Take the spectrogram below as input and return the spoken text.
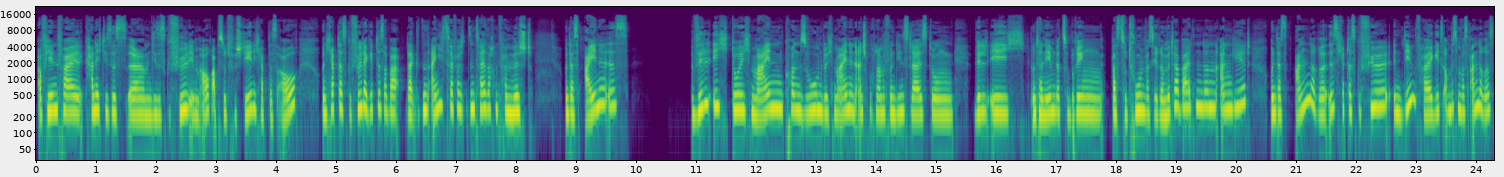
Auf jeden Fall kann ich dieses, ähm, dieses Gefühl eben auch absolut verstehen. Ich habe das auch. Und ich habe das Gefühl, da gibt es aber, da sind eigentlich zwei, sind zwei Sachen vermischt. Und das eine ist, will ich durch meinen Konsum, durch meine Inanspruchnahme von Dienstleistungen, will ich Unternehmen dazu bringen, was zu tun, was ihre Mitarbeitenden angeht. Und das andere ist, ich habe das Gefühl, in dem Fall geht es auch ein bisschen was anderes,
